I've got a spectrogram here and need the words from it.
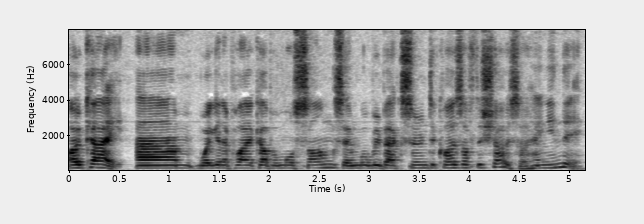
Okay, um, we're going to play a couple more songs and we'll be back soon to close off the show, so hang in there.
